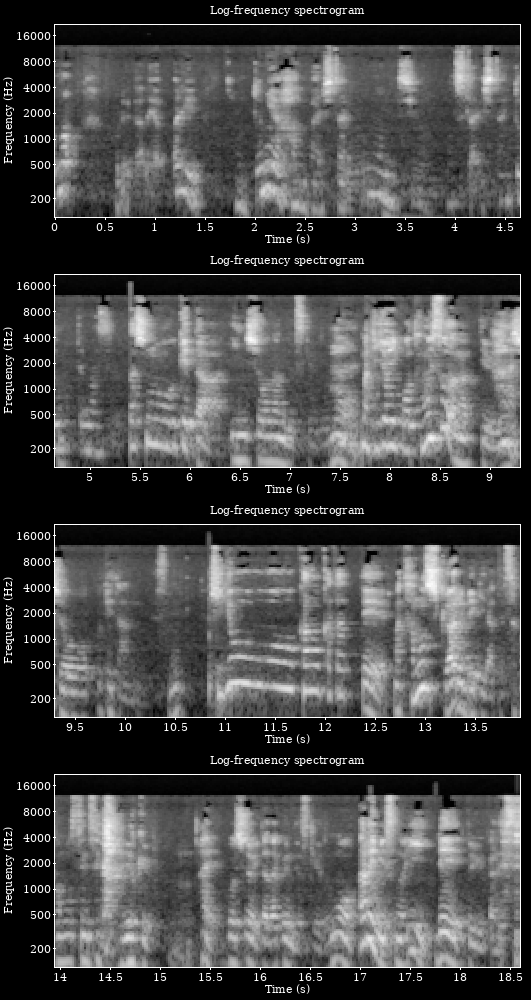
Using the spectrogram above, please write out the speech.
ものこれがねやっぱり本当に販売したいものなんですよ。お伝えしたいと思ってます。私の受けた印象なんですけれども、はい。まあ、非常にこう楽しそうだなっていう印象を受けたんですね。起業家の方って、まあ、楽しくあるべきだって坂本先生から よく、はい、ご指導いただくんですけれども、ある意味そのいい例というかです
